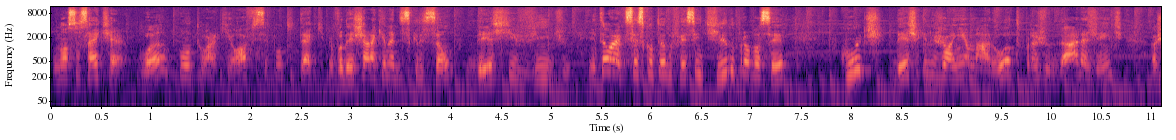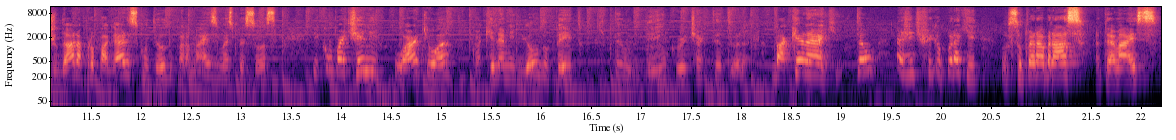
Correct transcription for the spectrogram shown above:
O nosso site é one.arcoffice.tech. Eu vou deixar aqui na descrição deste vídeo. Então, Ark, se esse conteúdo fez sentido para você, curte, deixa aquele joinha maroto para ajudar a gente, ajudar a propagar esse conteúdo para mais e mais pessoas e compartilhe o Ark One com aquele amigão do peito que também curte arquitetura. Bacana, Ark? Então, a gente fica por aqui. Um super abraço, até mais!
